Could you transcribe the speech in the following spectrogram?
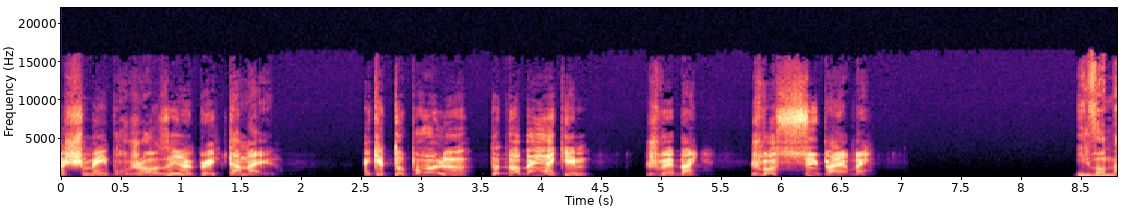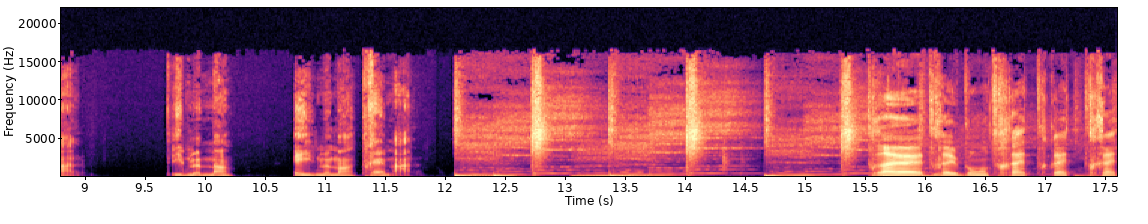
en chemin pour jaser un peu avec ta mère. Inquiète-toi pas, là. Tout va bien, Hakim. Je vais bien. Je vais super bien. Il va mal. Il me ment, et il me ment très mal. Très très bon, très très très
